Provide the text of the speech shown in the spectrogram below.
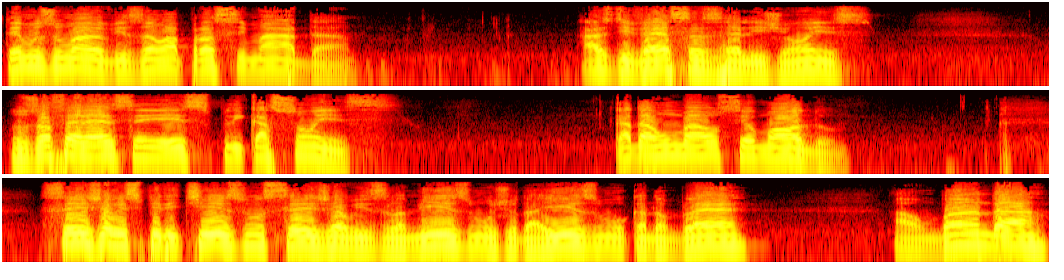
Temos uma visão aproximada. As diversas religiões nos oferecem explicações, cada uma ao seu modo. Seja o Espiritismo, seja o Islamismo, o Judaísmo, o Candomblé, a Umbanda,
